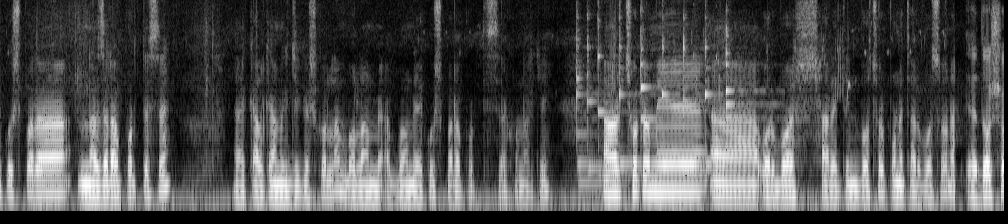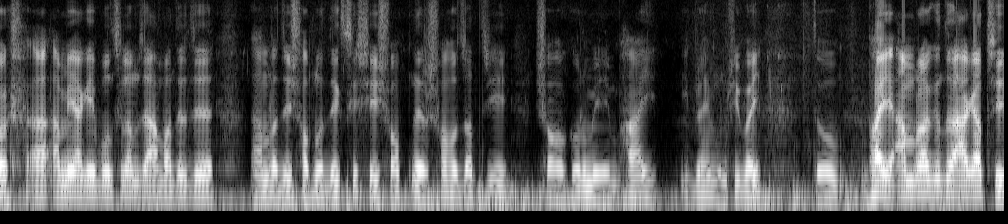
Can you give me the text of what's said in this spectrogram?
একুশ পাড়া নাজারা পড়তেছে। কালকে আমি জিজ্ঞেস করলাম, বললাম, আব্বু, আমি একুশ পাড়া পড়তেছি এখন আর কি। আর ছোট মেয়ে ওর বয়স সাড়ে তিন বছর, পৌনে চার বছর। দর্শক আমি আগেই বলছিলাম যে আমাদের যে, আমরা যে স্বপ্ন দেখছি, সেই স্বপ্নের সহযাত্রী, সহকর্মী ভাই ইব্রাহিম মুন্সি ভাই। তো ভাই, আমরাও কিন্তু আগাচ্ছি।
